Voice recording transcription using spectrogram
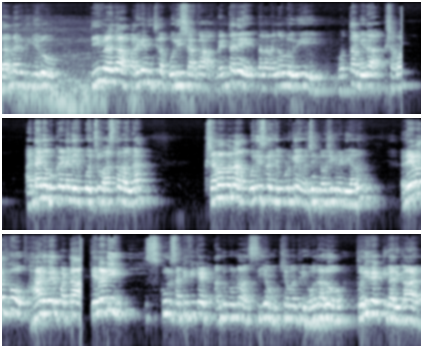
ధర్నాకు దిగిరు తీవ్రంగా పరిగణించిన పోలీస్ శాఖ వెంటనే తన రంగంలో ఇది మొత్తం మీద క్షమ అడ్డంగా బుక్ అయిందని చెప్పవచ్చు వాస్తవంగా. క్షమాపణ పోలీసులకు చెప్పుడుకే వచ్చిన కౌశిక్ రెడ్డి గారు. రేవంత్కు హార్డ్వేర్ పట్టా కెనడీ స్కూల్ సర్టిఫికేట్ అందుకున్న సీఎం ముఖ్యమంత్రి హోదాలో తొలి వ్యక్తిగా రికార్డ్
